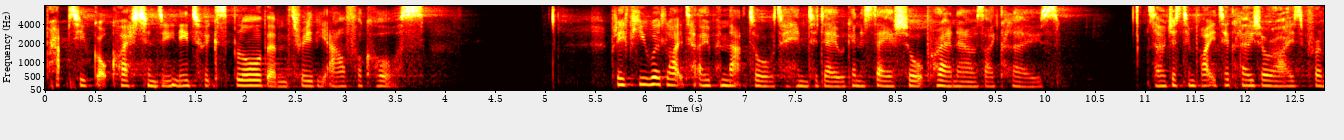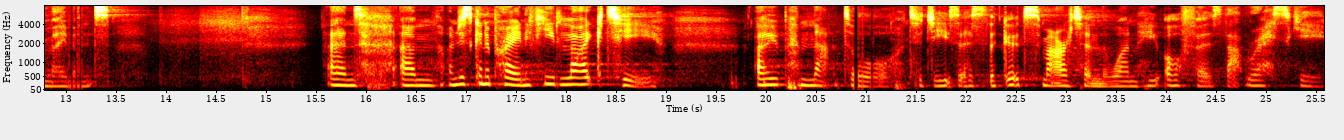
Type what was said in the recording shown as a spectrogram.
Perhaps you've got questions and you need to explore them through the Alpha course. But if you would like to open that door to him today, we're going to say a short prayer now as I close. So I just invite you to close your eyes for a moment. And um, I'm just going to pray. And if you'd like to, open that door to Jesus, the Good Samaritan, the one who offers that rescue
